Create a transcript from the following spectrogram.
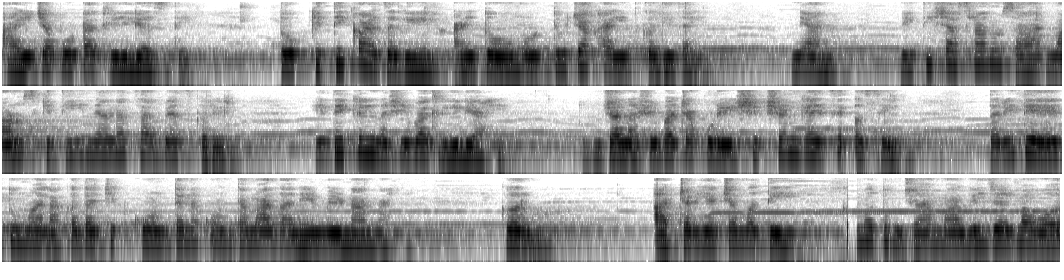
आईच्या पोटात लिहिले असते. तो किती काळ जगेल आणि तो मृत्यूच्या खाईत कधी जाईल? ज्ञान नीतिशास्त्रानुसार माणूस किती ज्ञानाचा अभ्यास करेल हे देखील नशिबात लिहिले आहे. तुमच्या नशिबाच्या पुढे शिक्षण घ्यायचे असेल तरी ते तुम्हाला कदाचित कोणत्या ना कोणत्या मार्गाने मिळणार नाही. कर्म आचार्याच्या मते कर्म तुमच्या मागील जन्मावर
